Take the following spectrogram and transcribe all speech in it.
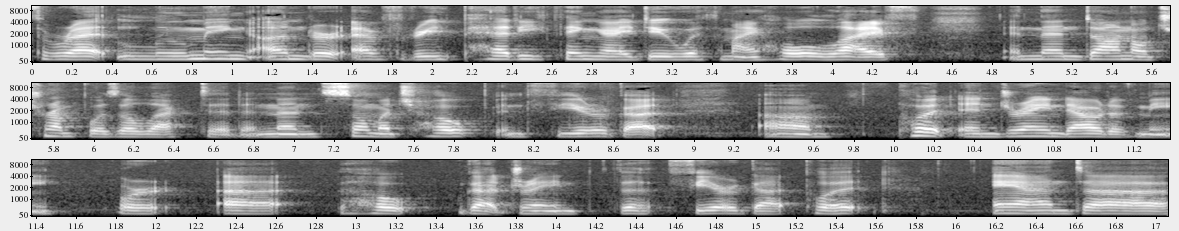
threat looming under every petty thing I do with my whole life. And then Donald Trump was elected, and then so much hope and fear got um, put and drained out of me, or uh, the hope got drained, the fear got put, and uh,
